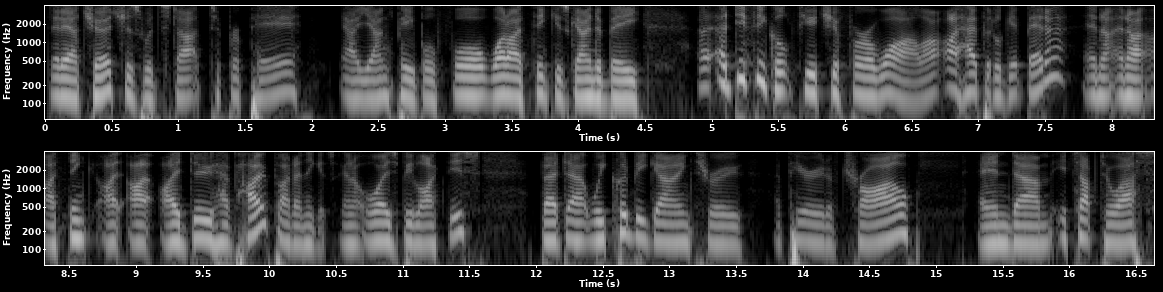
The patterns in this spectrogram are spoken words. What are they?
that our churches would start to prepare our young people for what I think is going to be a, a difficult future for a while. I, I, hope it'll get better. And I, and I, I think I, I, I, do have hope. I don't think it's going to always be like this. But uh, we could be going through a period of trial. And um, it's up to us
